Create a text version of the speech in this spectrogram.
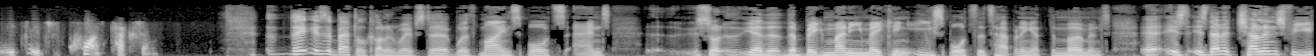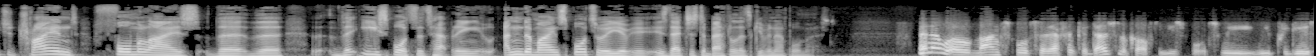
it's it's quite taxing. There is a battle, Colin Webster, with mind sports and uh, sort of you know, the the big money making esports that's happening at the moment. Uh, is is that a challenge for you to try and formalize the the the esports that's happening under mind sports, or you, is that just a battle that's given up almost? No, no. Well, Mind Sports South Africa does look after esports. We we produce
